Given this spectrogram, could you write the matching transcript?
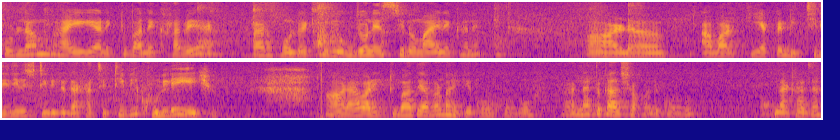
করলাম, ভাই আর একটু বাদে খাবে। আর হলো, একটু লোকজন এসেছিল মায়ের এখানে। আর আবার কি একটা বিচ্ছিরি জিনিস টিভিতে দেখাচ্ছে। টিভি খুললেই এইসব। আর আবার একটু বাদে আবার ভাইকে কল করব। আর না তো কাল সকালে করব। দেখা যাক।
